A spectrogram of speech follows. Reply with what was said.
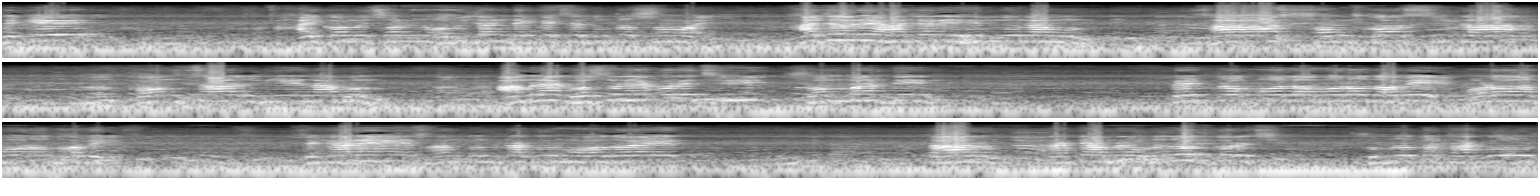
থেকে হাইকমিশন অভিযান ডেকেছে দুটোর সময়। হাজারে হাজারে হিন্দু নামুন শাক শঙ্খ শিলা, কংসাল নিয়ে নামুন। আমরা ঘোষণা করেছি, সোমবার দিন পেট্রোপল অবরোধ হবে, বড় অবরোধ হবে। সেখানে শান্তনু ঠাকুর মহোদয়ের তার, তাকে আমরা অনুরোধ করেছি। সুব্রত ঠাকুর,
